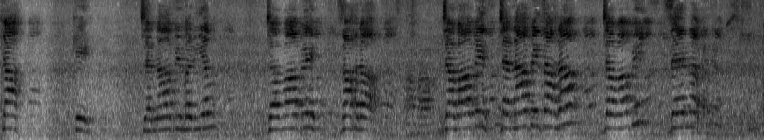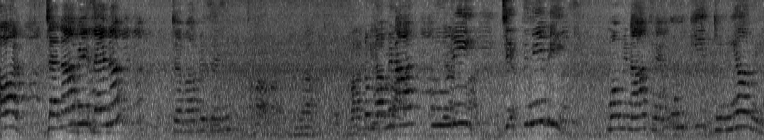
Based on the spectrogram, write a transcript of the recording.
क्या? कि जनाब मरियम, जवाब जहरा। जवाब जनाब जहरा, जवाब जैनब। और जनाब जैनब, जवाब जैनब। मोमिनात पूरी जितनी भी मोमिनात हैं, उनकी दुनिया में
